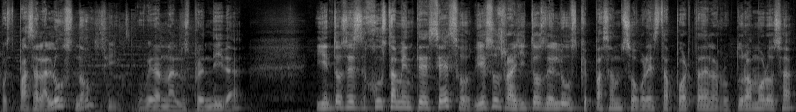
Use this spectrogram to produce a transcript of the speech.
pues pasa la luz, ¿no? Si hubiera una luz prendida. Y entonces justamente es eso, y esos rayitos de luz que pasan sobre esta puerta de la ruptura amorosa,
